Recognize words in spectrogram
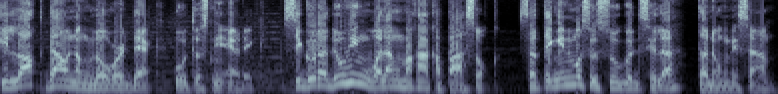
I-lockdown ang lower deck, utos ni Eric. Siguraduhin walang makakapasok. Sa tingin mo susugod sila? Tanong ni Sam.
